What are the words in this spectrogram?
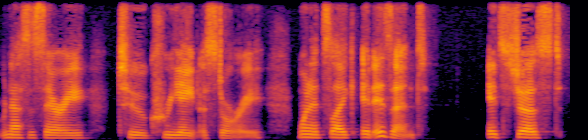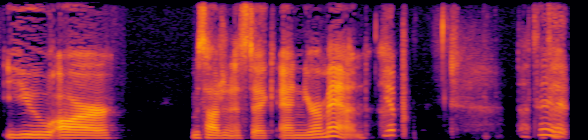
necessary to create a story when it's like it isn't it's just you are misogynistic and you're a man Yep. That's That's it. it.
